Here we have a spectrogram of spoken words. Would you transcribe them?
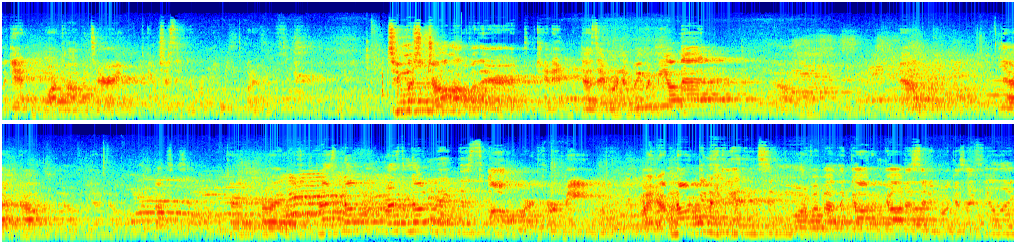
Again, more commentary. Just ignore me. Whatever. Too much drama over there. Can it? Does everyone agree with me on that? No. Yeah. Yeah. No. No. Yeah. No. Okay. All right. Let's not. Let's not make this awkward for me. Right. I'm not gonna get into more of about the god and goddess anymore because I feel like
